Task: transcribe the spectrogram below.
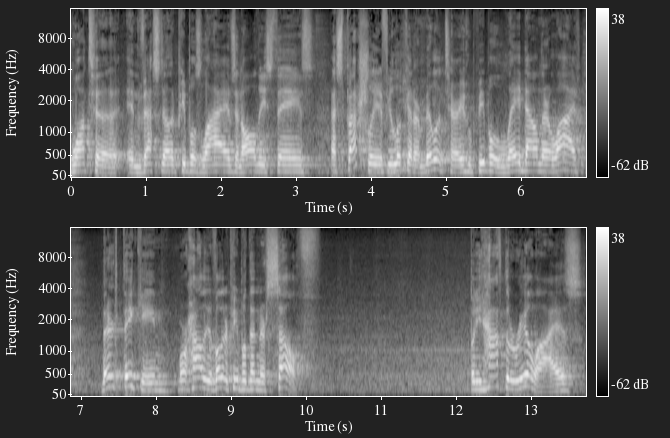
want to invest in other people's lives and all these things, especially if you look at our military, who people lay down their life, they're thinking more highly of other people than self. But you have to realize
